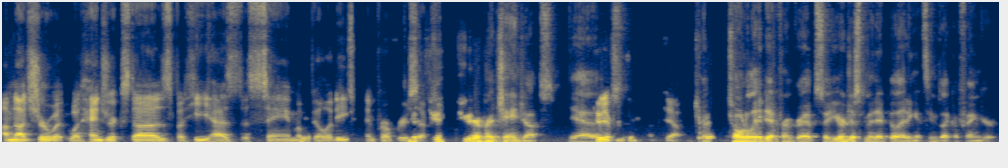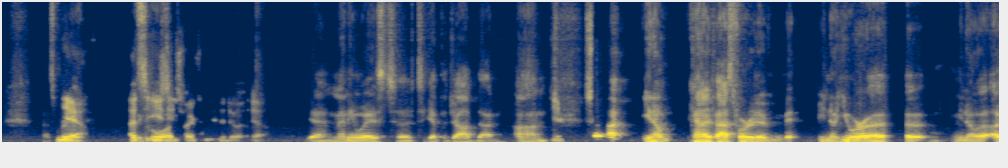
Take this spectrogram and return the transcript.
i'm not sure what what hendricks does but he has the same ability in proprioception two, two different change ups yeah two different yeah. totally different grip so you're just manipulating it seems like a finger. That's pretty, yeah that's the easiest way for me to do it yeah. Yeah many ways to to get the job done. Um yeah. so I, you know kind of fast forward to you know you were a, a you know a,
